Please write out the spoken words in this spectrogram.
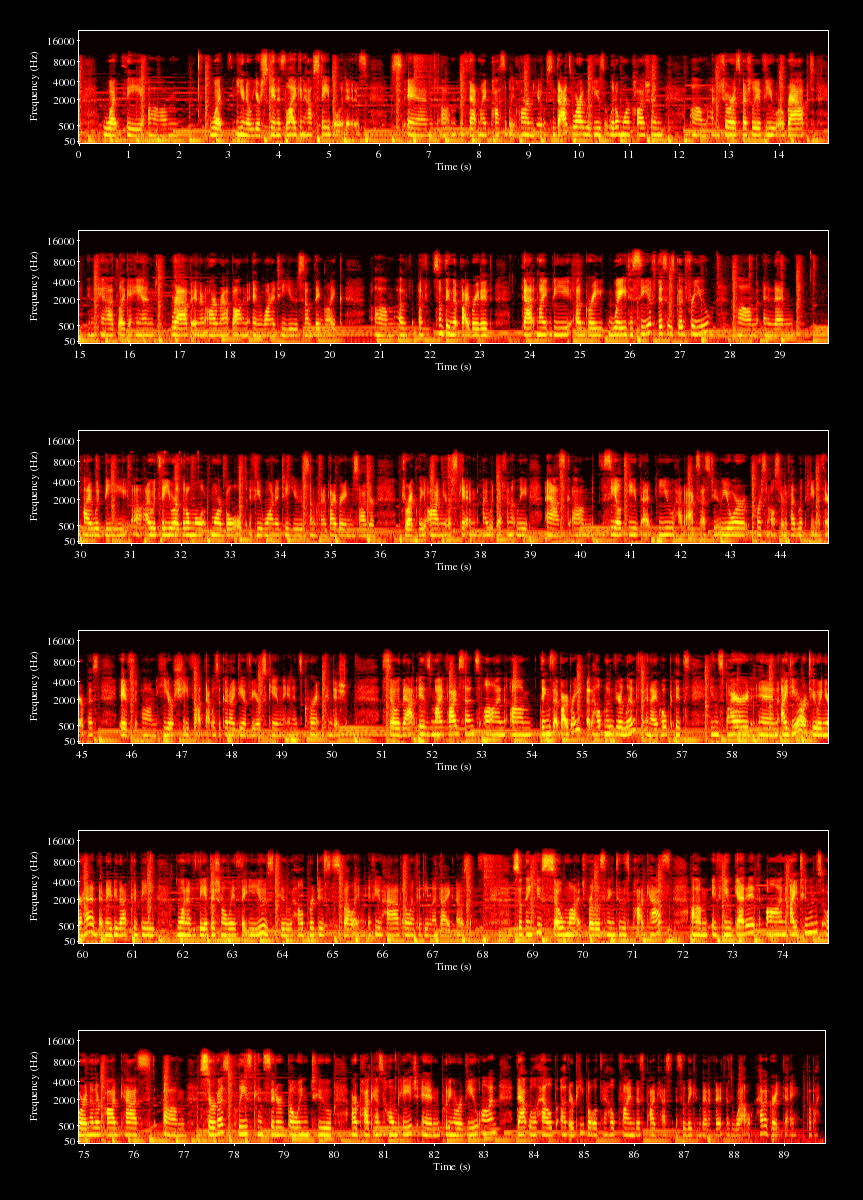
what the um, what you know your skin is like and how stable it is and um, if that might possibly harm you. So that's where I would use a little more caution. Um, I'm sure, especially if you are wrapped and had like a hand wrap and an arm wrap on and wanted to use something like um, of, of something that vibrated, that might be a great way to see if this is good for you. Um, and then I would be, uh, I would say you are a little more, more bold if you wanted to use some kind of vibrating massager directly on your skin. I would definitely ask um, the CLT that you have access to, your personal certified lymphedema therapist, if um, he or she thought that was a good idea for your skin in its current condition. So that is my five cents on um, things that vibrate that help move your lymph, and I hope it's inspired an idea or two in your head that maybe that could be one of the additional ways that you use to help reduce swelling if you have a lymphedema diagnosis. So, thank you so much for listening to this podcast. Um, if you get it on iTunes or another podcast um, service, please consider going to our podcast homepage and putting a review on. That will help other people to help find this podcast so they can benefit as well. Have a great day. Bye bye.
